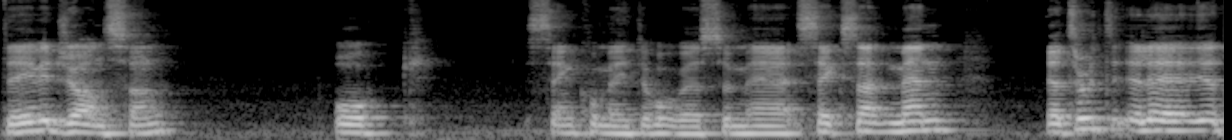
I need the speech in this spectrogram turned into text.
David Johnson och sen kommer jag inte ihåg vem som är sexa, men jag tror, eller,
